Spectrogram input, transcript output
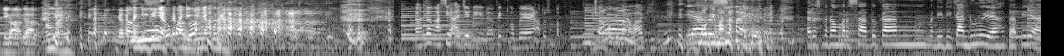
jenggotnya. Oh enggak ya? Pepeng giginya, gua. giginya kuning. Tante ngasih aja nih David ngeband atau sempet jangan. Mau gimana lagi? Ya, Mau harus- gimana lagi? harus menomor satu kan pendidikan dulu ya tapi ya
